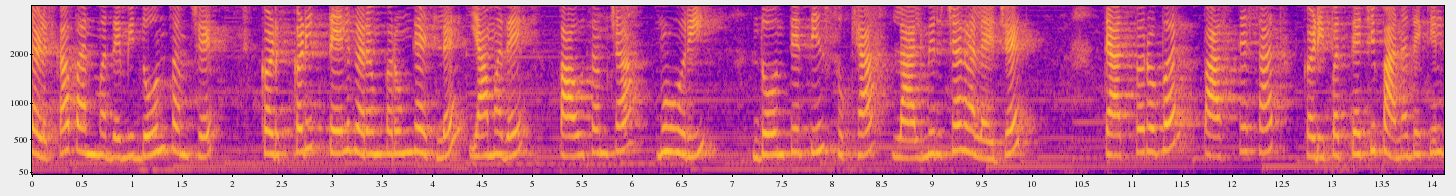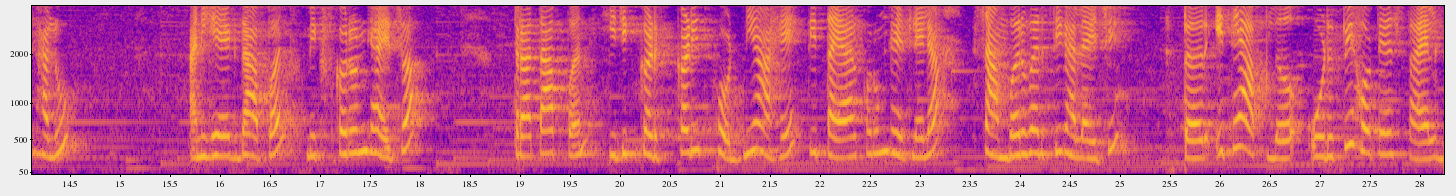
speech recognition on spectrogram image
तडका पानमध्ये मी दोन चमचे कडकडीत तेल गरम करून घेतले. यामध्ये पाव चमचा मोहरी दोन ते तीन सुक्या लाल मिरच्या घालायच्या आहेत त्याचबरोबर पाच ते सात कढीपत्त्याची पानं देखील घालू. आणि हे एकदा आपण मिक्स करून घ्यायचं. तर आता आपण ही जी कडकडीत फोडणी आहे ती तयार करून घेतलेल्या सांबरवरती घालायची. तर इथे आपलं उडपी हॉटेल स्टाईल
